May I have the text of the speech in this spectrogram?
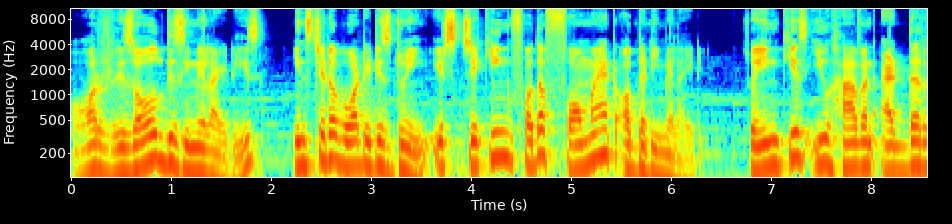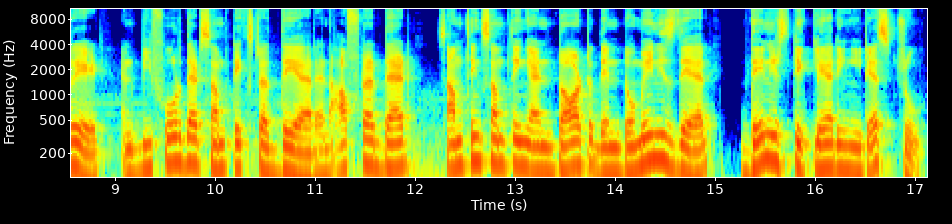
or resolve these email IDs. Instead of what it is doing, it's checking for the format of that email ID. So in case you have an at the rate and before that some text are there and after that something something and dot then domain is there, then it's declaring it as true.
